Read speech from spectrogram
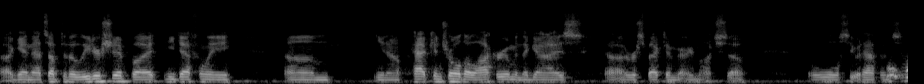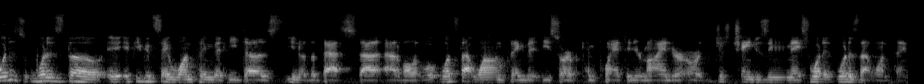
again, that's up to the leadership, but he definitely, um, you know, had control of the locker room, and the guys uh, respect him very much. So we'll see what happens. What is what is the if you could say one thing that he does, you know, the best out, out of all of it? What's that one thing that he sort of can plant in your mind, or, or just changes he makes? What what is that one thing?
